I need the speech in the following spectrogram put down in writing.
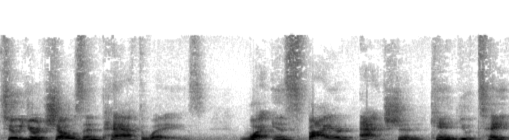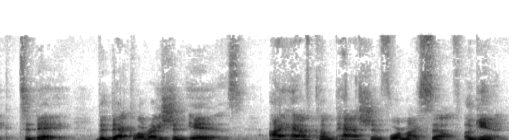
to your chosen pathways. What inspired action can you take today? The declaration is I have compassion for myself. Again,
